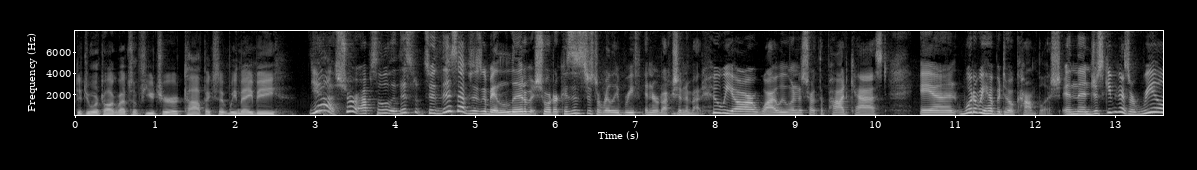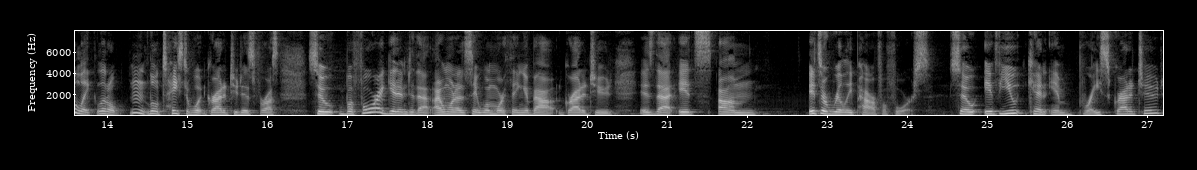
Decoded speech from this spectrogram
did you want to talk about some future topics that we may be Yeah, sure, absolutely. This so this episode is going to be a little bit shorter because this is just a really brief introduction about who we are, why we want to start the podcast, and what are we hoping to accomplish, and then just give you guys a real like little mm, little taste of what gratitude is for us. So before I get into that, I wanted to say one more thing about gratitude is that it's um it's a really powerful force. So if you can embrace gratitude,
